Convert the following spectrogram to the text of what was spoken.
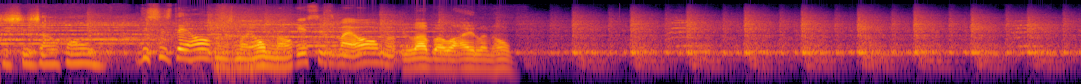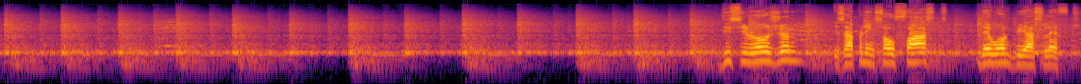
This is our home. This is their home. This is my home now. This is my home. We love our island home. This erosion is happening so fast, there won't be us left.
